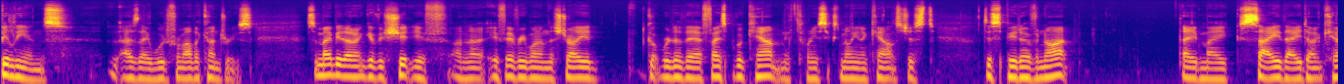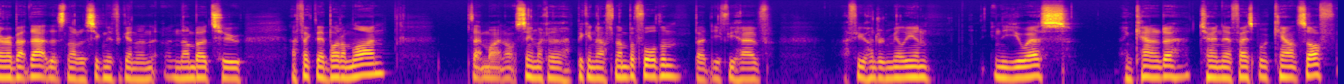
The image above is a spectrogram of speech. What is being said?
billions as they would from other countries. So maybe they don't give a shit if I don't know if everyone in Australia got rid of their Facebook account and if 26 million accounts just disappeared overnight. they may say they don't care about that. That's not a significant number to affect their bottom line. That might not seem like a big enough number for them, but if you have a few hundred million in the US and Canada turn their Facebook accounts off,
